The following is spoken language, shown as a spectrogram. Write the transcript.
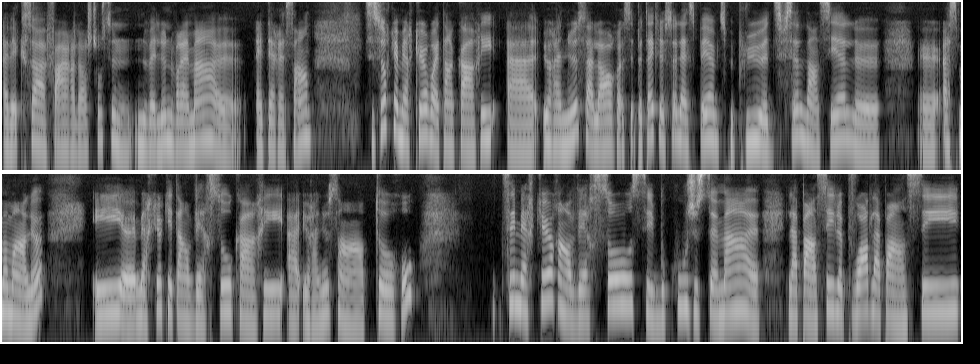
avec ça à faire. Alors, je trouve que c'est une nouvelle lune vraiment euh, intéressante. C'est sûr que Mercure va être en carré à Uranus, alors c'est peut-être le seul aspect un petit peu plus euh, difficile dans le ciel euh, à ce moment-là. Et Mercure qui est en verso carré à Uranus en taureau. Tu sais, Mercure en verso, c'est beaucoup justement euh, la pensée, le pouvoir de la pensée,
